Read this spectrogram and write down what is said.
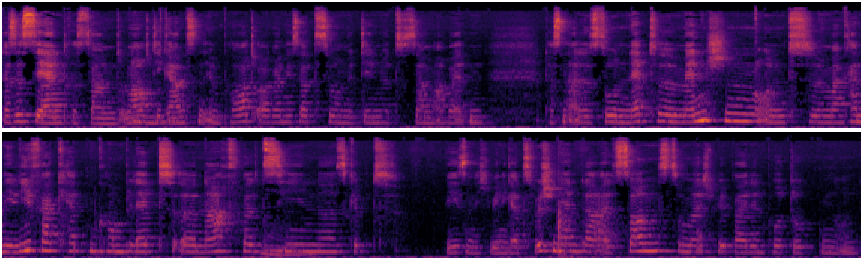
das ist sehr interessant. Und auch die mhm. ganzen Importorganisationen, mit denen wir zusammenarbeiten, das sind alles so nette Menschen und man kann die Lieferketten komplett äh, nachvollziehen. Mhm. Es gibt wesentlich weniger Zwischenhändler als sonst, zum Beispiel bei den Produkten. Und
